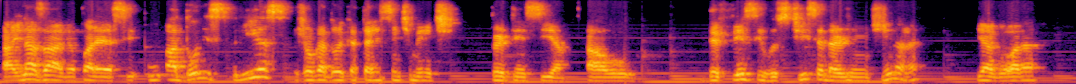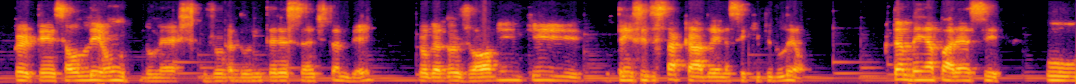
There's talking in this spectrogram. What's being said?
Aí na zaga aparece o Adonis Frias, jogador que até recentemente pertencia ao Defensa e Justiça da Argentina, né? E agora pertence ao Leão do México, jogador interessante também, jogador jovem que tem se destacado aí nessa equipe do Leão. Também aparece o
